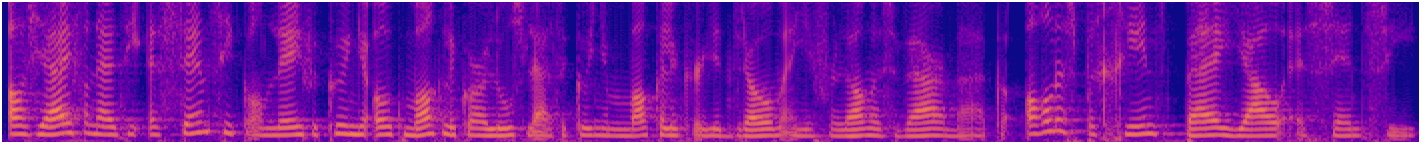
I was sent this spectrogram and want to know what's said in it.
Als jij vanuit die essentie kan leven, kun je ook makkelijker loslaten. Kun je makkelijker je dromen en je verlangens waarmaken. Alles begint bij jouw essentie.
